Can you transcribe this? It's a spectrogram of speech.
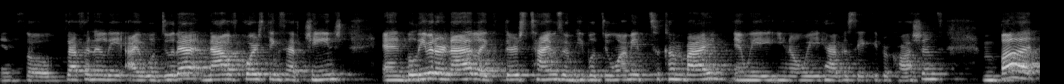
And so definitely I will do that. Now, of course, things have changed and believe it or not, like there's times when people do want me to come by and we, you know, we have the safety precautions, but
